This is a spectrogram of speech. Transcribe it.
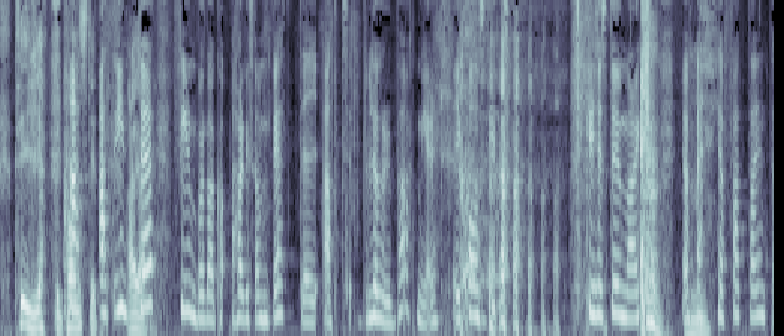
det är jättekonstigt. Att, att inte Ja, ja. filmbolag har liksom bett dig att blurba mer är ju konstigt. Christer Sturmark, jag, jag fattar inte.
